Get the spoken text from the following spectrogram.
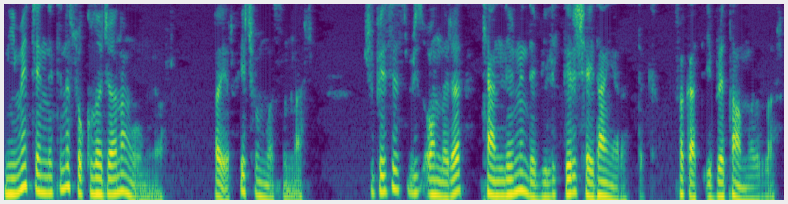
nimet cennetine sokulacağına mı umuyor? Hayır, hiç ummasınlar. Şüphesiz biz onları kendilerinin de bildikleri şeyden yarattık. Fakat ibret almadılar,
